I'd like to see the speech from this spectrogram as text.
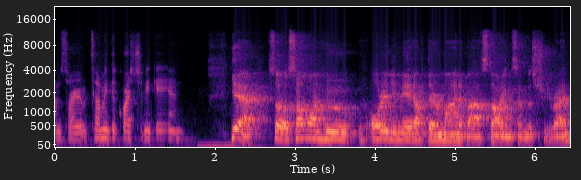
I'm sorry. Tell me the question again. Yeah. So someone who already made up their mind about starting this industry, right?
